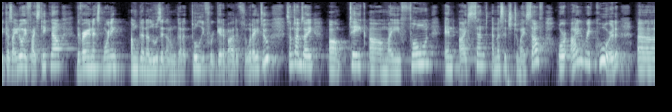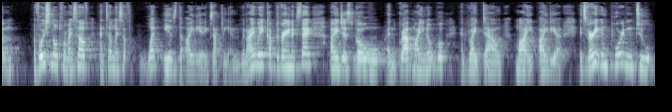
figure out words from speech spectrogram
because I know if I sleep now, the very next morning, I'm gonna lose it and I'm gonna totally forget about it. So what I do, sometimes I um, take uh, my phone and I send a message to myself or I record um, a voice note for myself and tell myself what is the idea exactly. And when I wake up the very next day, I just go and grab my notebook and write down my idea. It's very important to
